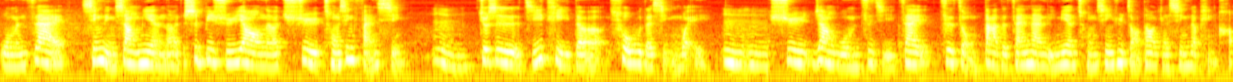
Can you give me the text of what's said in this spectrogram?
我们在心灵上面呢，是必须要呢去重新反省，嗯。就是集体的错误的行为，嗯嗯。去让我们自己在这种大的灾难里面重新去找到一个新的平衡。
